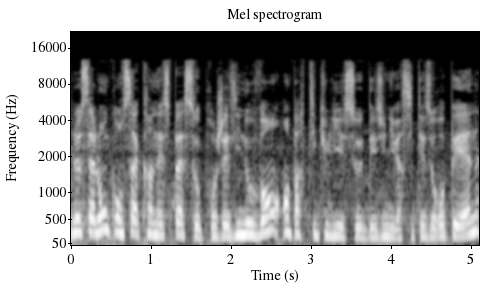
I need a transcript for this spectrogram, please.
Le salon consacre un espace aux projets innovants, en particulier ceux des universités européennes.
